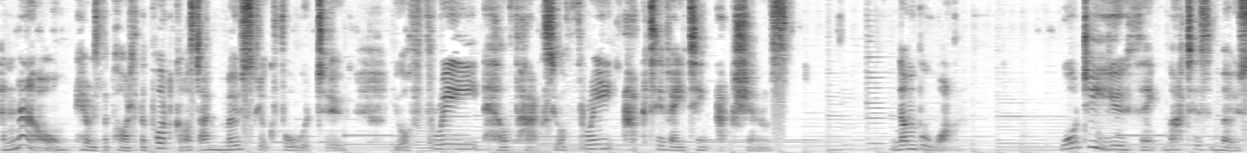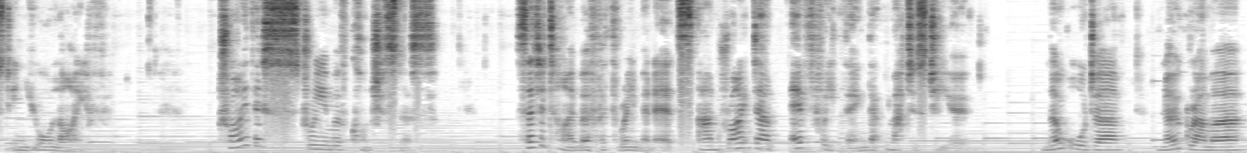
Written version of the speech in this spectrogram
And now, here is the part of the podcast I most look forward to your three health hacks, your three activating actions. Number one, what do you think matters most in your life? Try this stream of consciousness. Set a timer for three minutes and write down everything that matters to you. No order, no grammar,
